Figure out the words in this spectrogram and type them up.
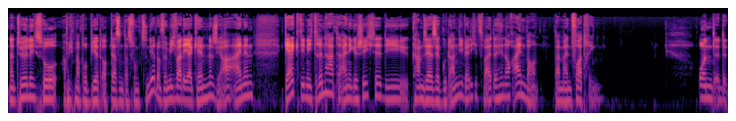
natürlich so habe ich mal probiert, ob das und das funktioniert. Und für mich war die Erkenntnis, ja, einen Gag, den ich drin hatte, eine Geschichte, die kam sehr, sehr gut an, die werde ich jetzt weiterhin auch einbauen bei meinen Vorträgen. Und äh,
